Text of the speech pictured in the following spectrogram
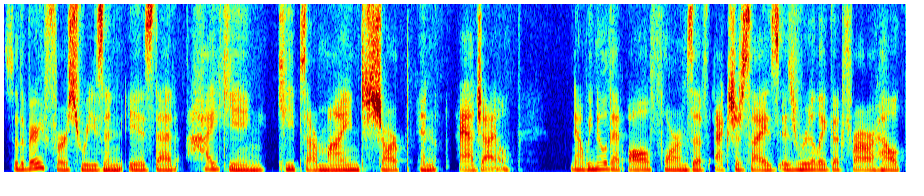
so the very first reason is that hiking keeps our mind sharp and agile. Now, we know that all forms of exercise is really good for our health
